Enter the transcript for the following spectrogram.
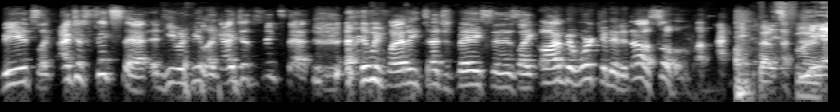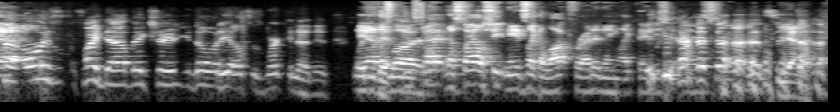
me. It's like i just fixed that. And he would be like i just fixed that. And then we finally touched base and it's like oh i've been working in it. Oh so that's funny. Yeah. always find out make sure you know nobody else is working on it. Yeah the, the, the, style sheet needs like a lock for editing like pages. Yeah, yeah.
